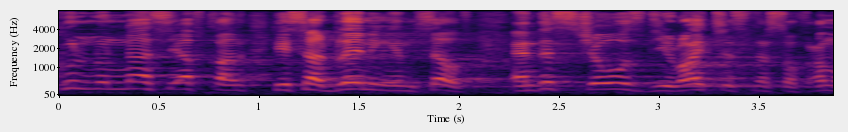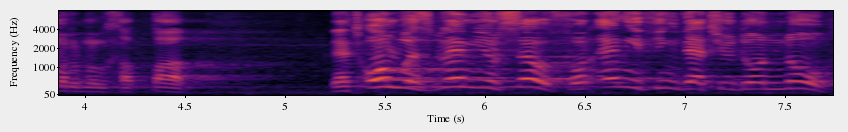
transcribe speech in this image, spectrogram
كل الناس أفقه He started blaming himself. And this shows the righteousness of Umar bin Khattab. That always blame yourself for anything that you don't know.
